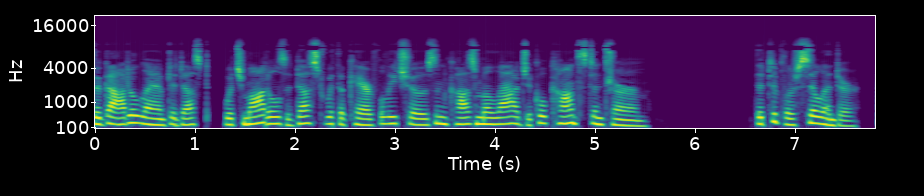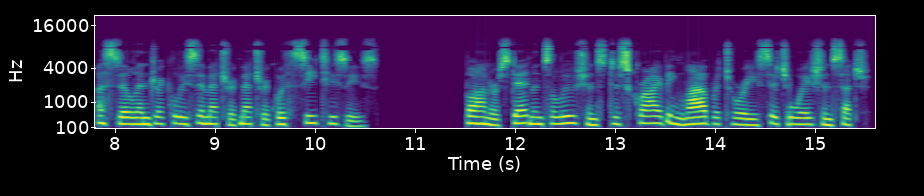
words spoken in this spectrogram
The Gödel lambda dust, which models a dust with a carefully chosen cosmological constant term. The Tipler cylinder, a cylindrically symmetric metric with CTCs. Bonnor-Steadman solutions describing laboratory situations such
